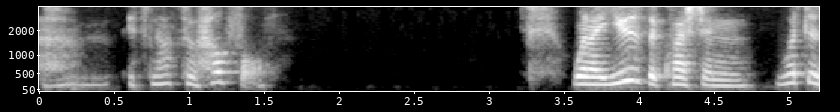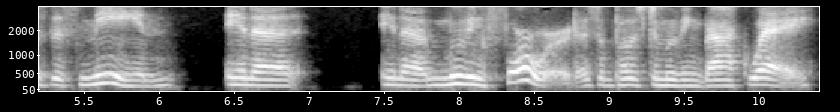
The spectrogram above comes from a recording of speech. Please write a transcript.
um, it's not so helpful when I use the question, what does this mean in a in a moving forward as opposed to moving back way,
